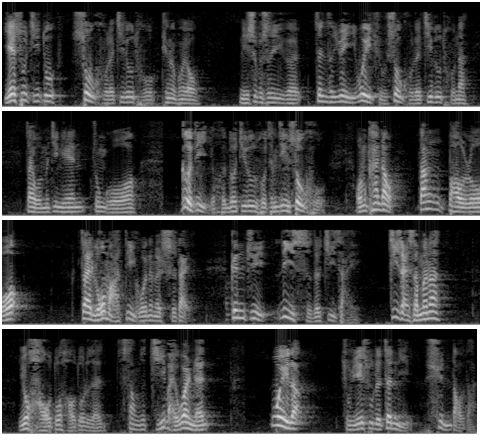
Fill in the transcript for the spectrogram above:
耶稣基督受苦的基督徒。听众朋友，你是不是一个真正愿意为主受苦的基督徒呢？在我们今天中国各地有很多基督徒曾经受苦。我们看到，当保罗在罗马帝国那个时代。根据历史的记载，记载什么呢？有好多好多的人，上至几百万人，为了主耶稣的真理殉道的，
